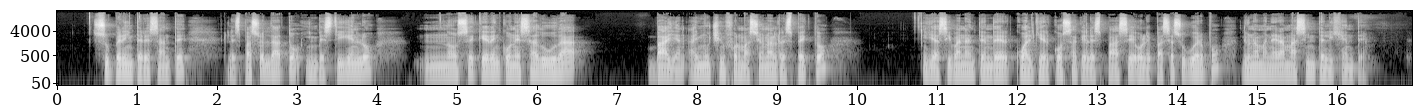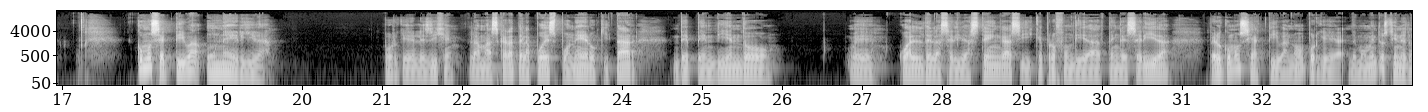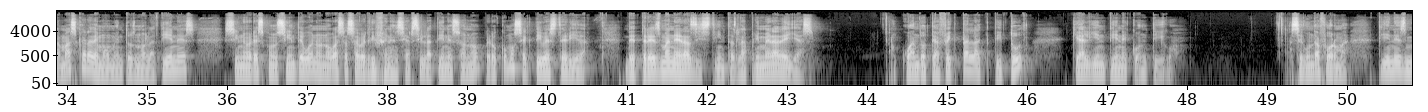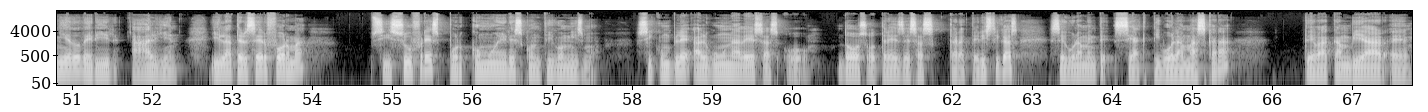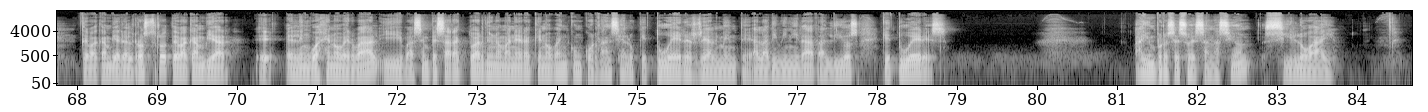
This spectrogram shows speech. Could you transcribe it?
Súper interesante. Les paso el dato, investiguenlo. No se queden con esa duda. Vayan, hay mucha información al respecto y así van a entender cualquier cosa que les pase o le pase a su cuerpo de una manera más inteligente. ¿Cómo se activa una herida? Porque les dije, la máscara te la puedes poner o quitar dependiendo eh, cuál de las heridas tengas y qué profundidad tenga esa herida. Pero ¿cómo se activa, no? Porque de momentos tienes la máscara, de momentos no la tienes. Si no eres consciente, bueno, no vas a saber diferenciar si la tienes o no, pero ¿cómo se activa esta herida? De tres maneras distintas. La primera de ellas, cuando te afecta la actitud que alguien tiene contigo. Segunda forma, tienes miedo de herir a alguien. Y la tercera forma, si sufres por cómo eres contigo mismo. Si cumple alguna de esas o dos o tres de esas características, seguramente se activó la máscara, te va a cambiar, eh, te va a cambiar el rostro, te va a cambiar eh, el lenguaje no verbal y vas a empezar a actuar de una manera que no va en concordancia a lo que tú eres realmente, a la divinidad, al Dios que tú eres. ¿Hay un proceso de sanación? Sí lo hay.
